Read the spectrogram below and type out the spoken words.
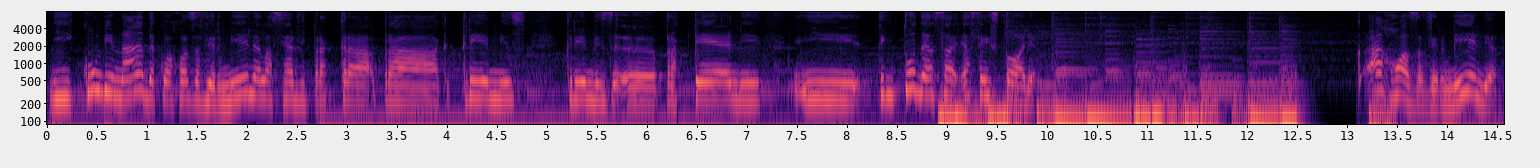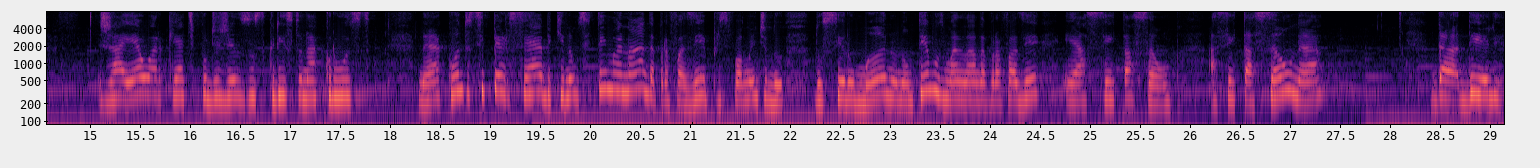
e combinada com a rosa vermelha, ela serve para cremes, cremes uh, para pele e tem toda essa, essa história. A rosa vermelha já é o arquétipo de Jesus Cristo na cruz. Né? Quando se percebe que não se tem mais nada para fazer, principalmente do, do ser humano, não temos mais nada para fazer, é a aceitação. Aceitação, né? Da, dele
